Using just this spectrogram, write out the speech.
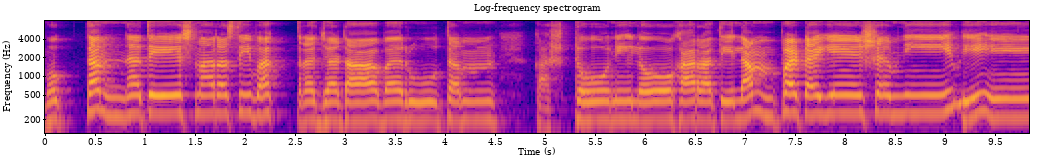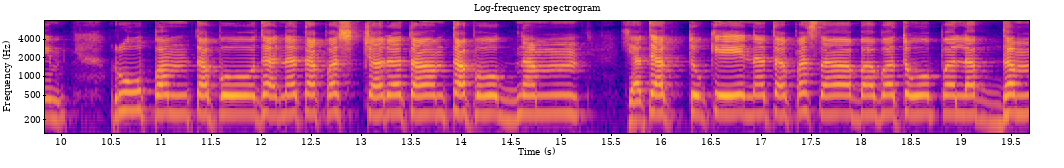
मुक्तं न ते स्मरसि वक्त्रजटावरूतं। कष्टो निलोहरति लम्पटयेष रूपं तपोधनतपश्चरतां तपोघ्नम् ह्यतत्तु केन तपसा भवतोपलब्धम्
